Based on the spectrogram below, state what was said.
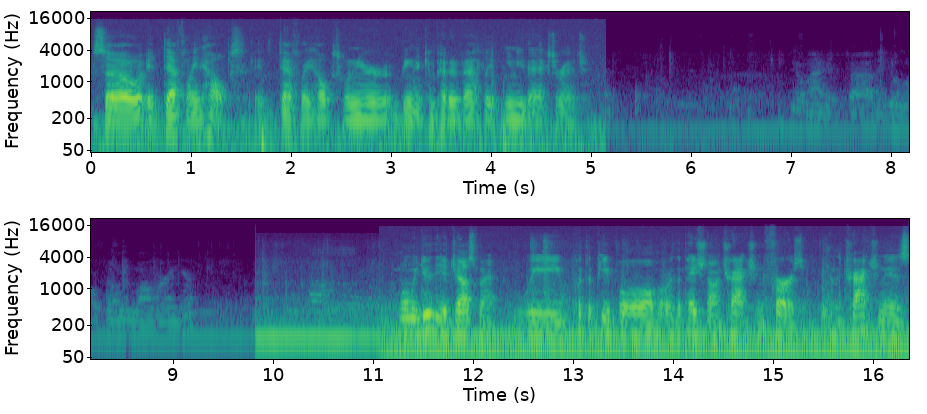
So it definitely helps. It definitely helps when you're being a competitive athlete you need that extra edge. When we do the adjustment, we put the people or the patient on traction first. And the traction is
